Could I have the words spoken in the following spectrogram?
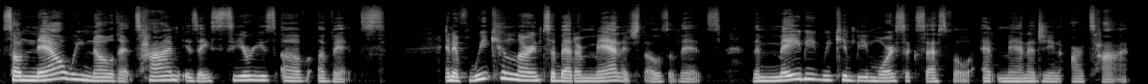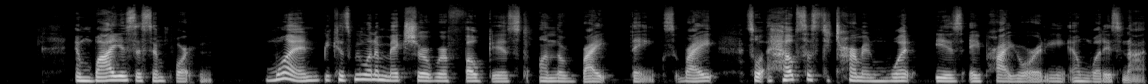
So now we know that time is a series of events. And if we can learn to better manage those events, then maybe we can be more successful at managing our time. And why is this important? One, because we want to make sure we're focused on the right things, right? So it helps us determine what is a priority and what is not.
